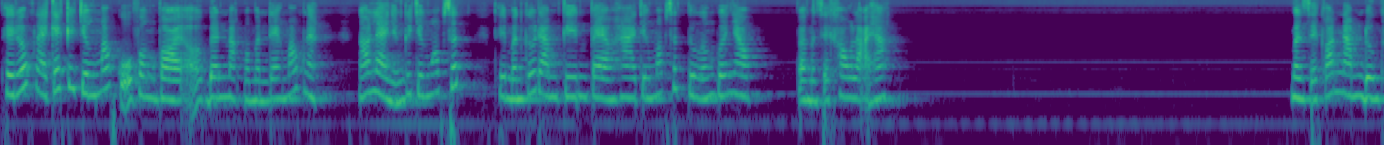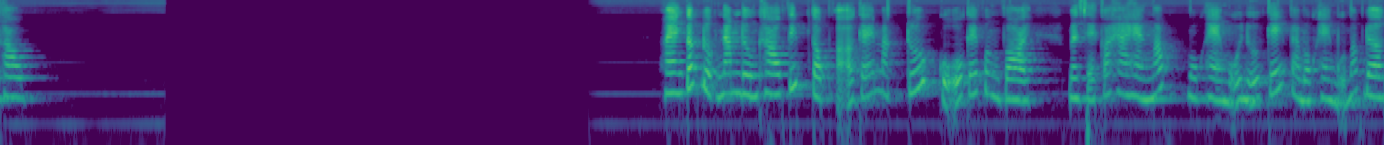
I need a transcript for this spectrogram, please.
Thì lúc này các cái chân móc của phần vòi ở bên mặt mà mình đang móc nè nó là những cái chân móc xích, thì mình cứ đâm kim vào hai chân móc xích tương ứng với nhau, và mình sẽ khâu lại ha. Mình sẽ có 5 đường khâu. Hoàn tất được 5 đường khâu tiếp tục ở cái mặt trước của cái phần vòi, mình sẽ có hai hàng móc, một hàng mũi nửa kép và một hàng mũi móc đơn.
